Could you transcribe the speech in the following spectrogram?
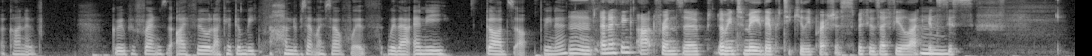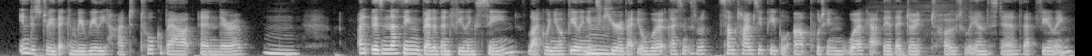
a kind of group of friends that I feel like I can be 100% myself with without any guards up, you know? Mm, and I think art friends are, I mean, to me, they're particularly precious because I feel like it's this industry that can be really hard to talk about, and there are. I, there's nothing better than feeling seen. Like when you're feeling insecure about your work, I think sometimes if people aren't putting work out there, they don't totally understand that feeling.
